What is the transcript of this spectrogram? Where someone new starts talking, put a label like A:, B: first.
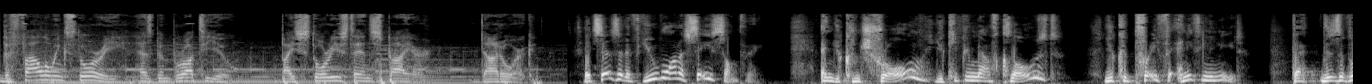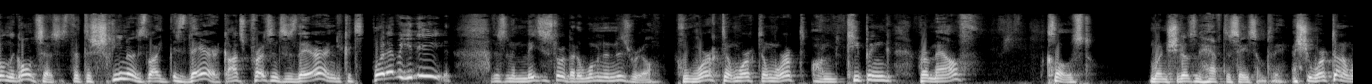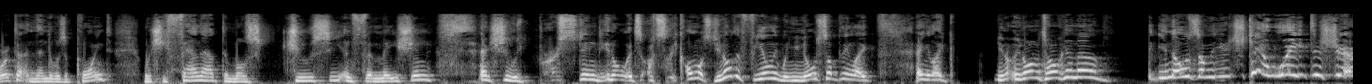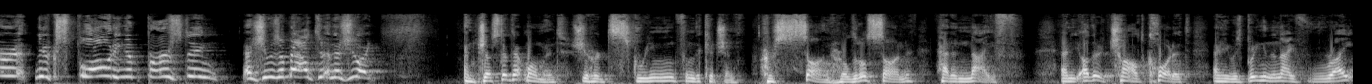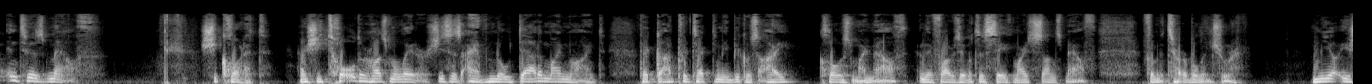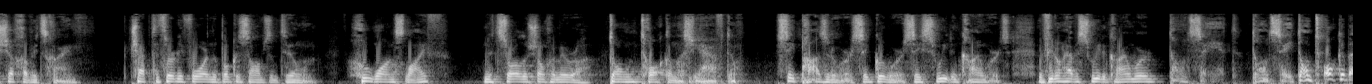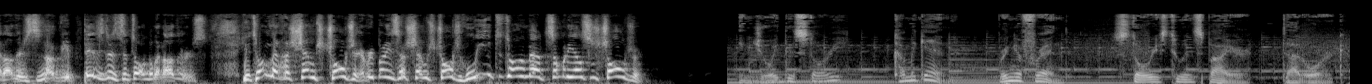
A: The following story has been brought to you by StoriesToInspire.org.
B: It says that if you want to say something and you control, you keep your mouth closed, you could pray for anything you need. That this is the Vilna Gaon says that the Shekhinah is like is there, God's presence is there, and you could whatever you need. There's an amazing story about a woman in Israel who worked and worked and worked on keeping her mouth closed when she doesn't have to say something. And she worked on it, worked on it, and then there was a point when she found out the most juicy information and she was bursting, you know, it's, it's like almost, you know the feeling when you know something like, and you're like, you know, you know what I'm talking about? You know something, you just can't wait to share it. You're exploding and bursting. And she was about to, and then she's like, and just at that moment, she heard screaming from the kitchen. Her son, her little son, had a knife and the other child caught it, and he was bringing the knife right into his mouth. She caught it. And she told her husband later, she says, I have no doubt in my mind that God protected me because I closed my mouth, and therefore I was able to save my son's mouth from a terrible injury. Mia Isha Chafetz Chaim, chapter 34 in the book of Psalms and Tehillim. Who wants life? Don't talk unless you have to. Say positive words, say good words, say sweet and kind words. If you don't have a sweet and kind word, don't say it. Don't say. Don't talk about others. It's none of your business to talk about others. You're talking about Hashem's children. Everybody's Hashem's children. Who are you to talk about somebody else's children?
C: Enjoyed this story? Come again. Bring a friend. Stories to inspire.org.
